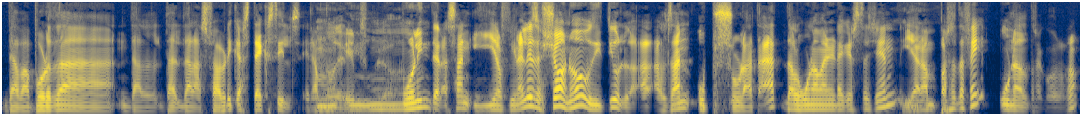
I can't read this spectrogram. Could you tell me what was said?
de vapor de, de, de, de les fàbriques tèxtils. Era no vist, però... molt interessant. I al final és això, no? Vull dir, tio, els han obsoletat d'alguna manera aquesta gent i ara han passat a fer una altra cosa, no?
